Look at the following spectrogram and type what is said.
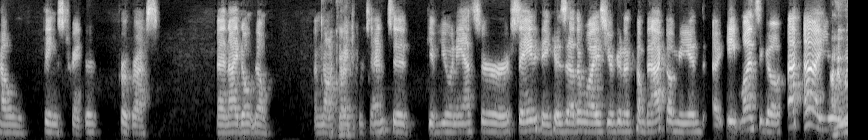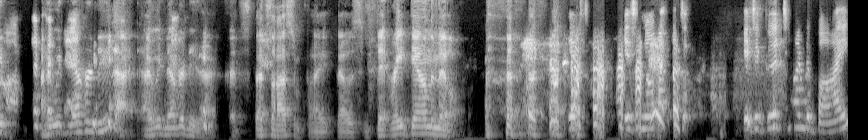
how things tra- uh, progress. And I don't know. I'm not Okay. going to pretend to give you an answer or say anything because otherwise you're going to come back on me in uh, eight months and go, "Ha ha, you I would- wrong. I would never do that. I would never do that. That's that's awesome. I, that was right down the middle. It's, it's not. It's a, it's a good time to buy.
